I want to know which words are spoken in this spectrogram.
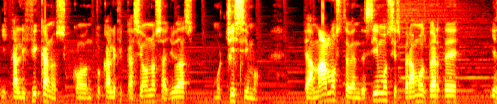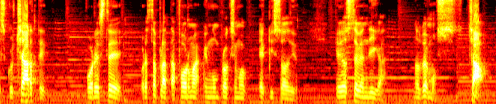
y califícanos. Con tu calificación nos ayudas muchísimo. Te amamos, te bendecimos y esperamos verte y escucharte por, este, por esta plataforma en un próximo episodio. Que Dios te bendiga. Nos vemos. Chao.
